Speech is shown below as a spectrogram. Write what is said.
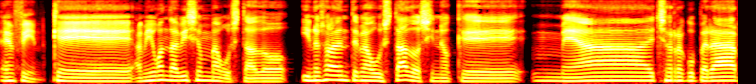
En fin, que a mí WandaVision me ha gustado. Y no solamente me ha gustado, sino que me ha hecho recuperar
